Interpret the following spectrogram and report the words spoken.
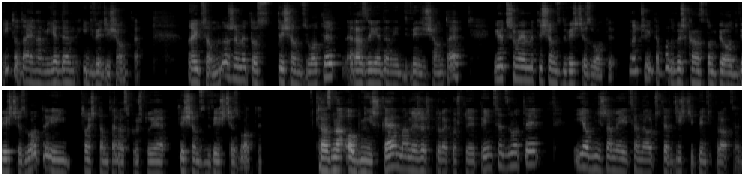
I to daje nam 1 i 2 dziesiąte. No i co? Mnożymy to z 1000 zł razy 1 i 2 dziesiąte i otrzymujemy 1200 zł. No czyli ta podwyżka nastąpiła o 200 zł i coś tam teraz kosztuje 1200 zł. Czas na obniżkę. Mamy rzecz, która kosztuje 500 zł i obniżamy jej cenę o 45%.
